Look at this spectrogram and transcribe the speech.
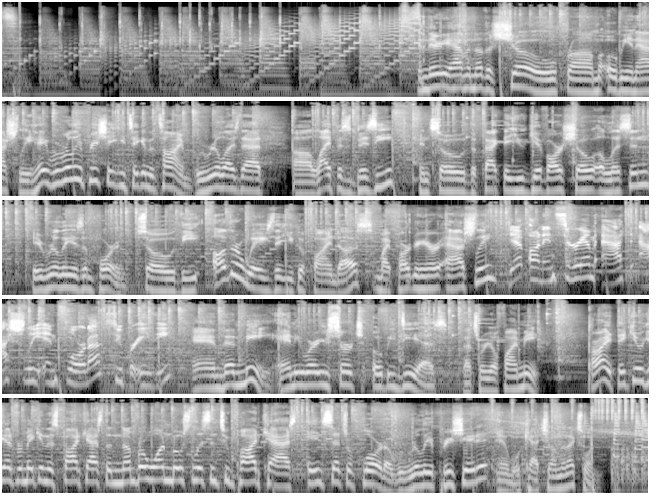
And there you have another show from Obie and Ashley. Hey, we really appreciate you taking the time. We realize that uh, life is busy, and so the fact that you give our show a listen, it really is important. So the other ways that you can find us, my partner here, Ashley, Yep, on Instagram at Ashley in Florida. Super easy. and then me. Anywhere you search Obie Diaz, that's where you'll find me. All right, thank you again for making this podcast the number one most listened to podcast in Central Florida. We really appreciate it, and we'll catch you on the next one.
